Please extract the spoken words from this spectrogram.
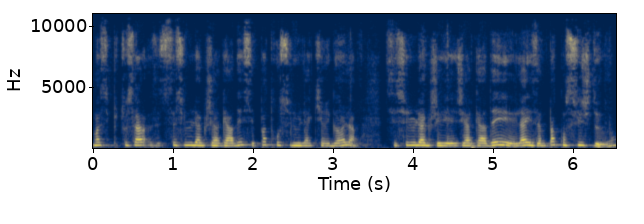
Moi, c'est plutôt ça. C'est celui-là que j'ai regardé. C'est pas trop celui-là qui rigole. C'est celui-là que j'ai regardé. Et là, ils aiment pas qu'on se fiche d'eux. Hein.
